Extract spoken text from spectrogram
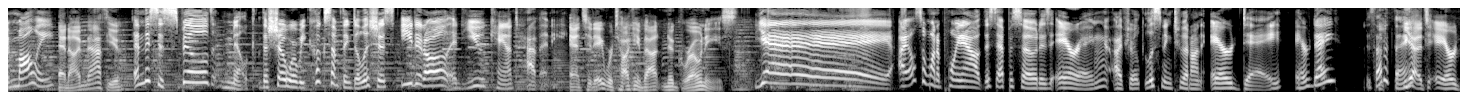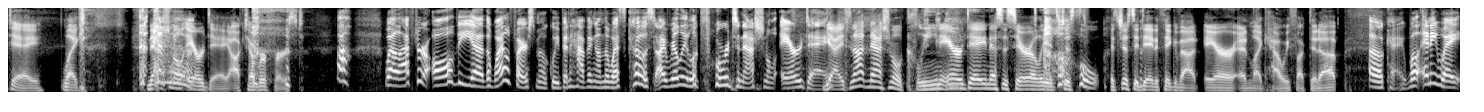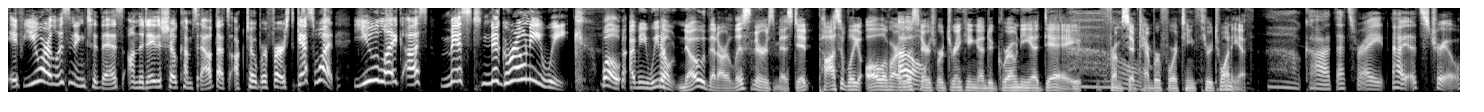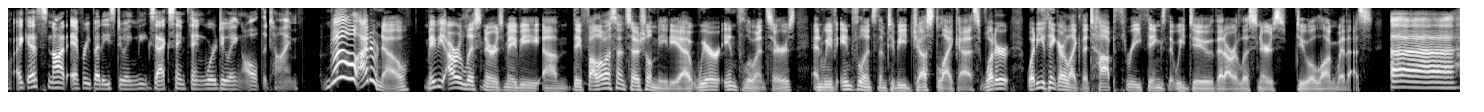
I'm Molly, And I'm Matthew. and this is Spilled Milk, the show where we cook something delicious, eat it all, and you can't have any. And today we're talking about Negronis. Yay! I also want to point out this episode is airing, uh, if you're listening to it on Air Day. Air Day? Is that a thing? Yeah, it's Air Day, like National Air Day, October 1st. Well, after all the uh, the wildfire smoke we've been having on the West Coast, I really look forward to National Air Day. Yeah, it's not National Clean Air Day necessarily. It's just Oh. it's just a day to think about air and like how we fucked it up. Okay. Well, anyway, if you are listening to this on the day the show comes out, that's October 1st, guess what? You, like us, missed Negroni Week. Well, I mean, we don't know that our listeners missed it. Possibly all of our Oh. listeners were drinking a Negroni a day from September 14th through 20th. Oh, God, that's right. I, it's true. I guess not everybody's doing the exact same thing we're doing all the time. Well, I don't know. Maybe our listeners, maybe um, they follow us on social media. We're influencers, and we've influenced them to be just like us. What are what do you think are like the top three things that we do that our listeners do along with us? Uh,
